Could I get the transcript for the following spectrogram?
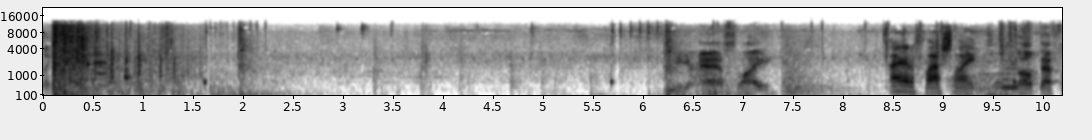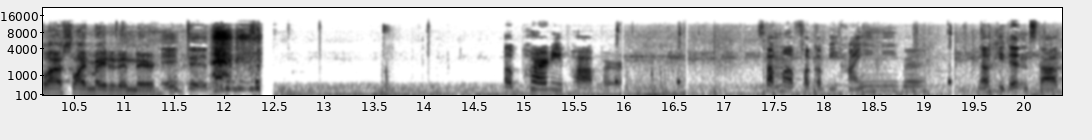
Like I Need ass light. I got a flashlight. I hope that flashlight made it in there. It did. a party popper. Is that motherfucker behind me, bro? No, he didn't stop.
